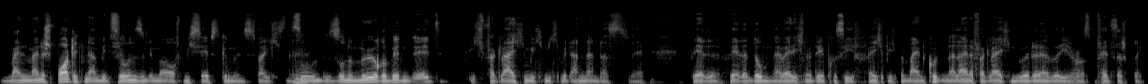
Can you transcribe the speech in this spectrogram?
mein, meine sportlichen Ambitionen sind immer auf mich selbst gemünzt, weil ich mhm. so, so eine Möhre bin. Äh, ich vergleiche mich nicht mit anderen. Das äh, wäre, wäre dumm, da werde ich nur depressiv. Wenn ich mich mit meinen Kunden alleine vergleichen würde, dann würde ich noch aus dem Fenster springen.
